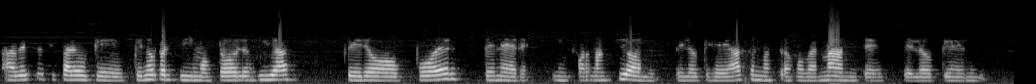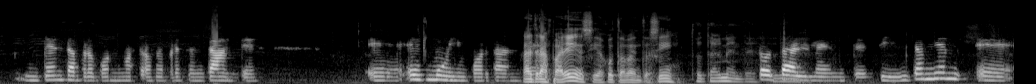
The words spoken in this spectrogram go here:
a veces es algo que, no percibimos todos los días pero poder tener información de lo que hacen nuestros gobernantes, de lo que intentan proponer nuestros representantes, eh, es muy importante. La transparencia, justamente, sí. Totalmente. Totalmente, sí. Y también eh,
